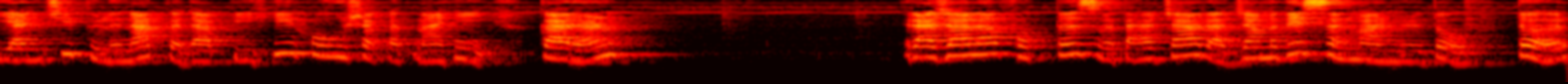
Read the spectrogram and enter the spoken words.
यांची तुलना कदापिही होऊ शकत नाही. कारण राजाला फक्त स्वतःच्या राज्यामध्ये सन्मान मिळतो तर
